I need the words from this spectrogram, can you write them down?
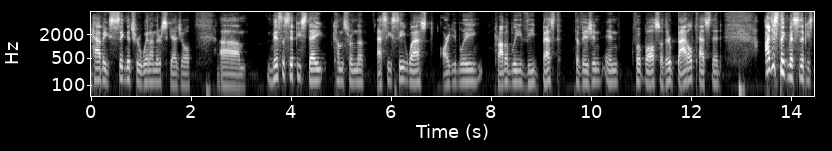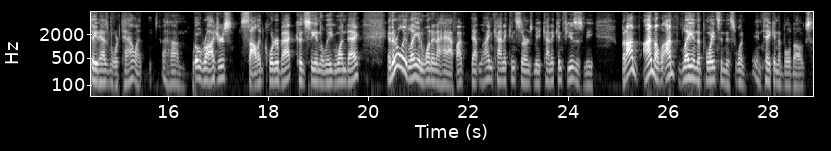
have a signature win on their schedule. Um, Mississippi State comes from the SEC West, arguably probably the best division in football. So they're battle tested. I just think Mississippi State has more talent. Um, Will Rogers, solid quarterback, could see in the league one day, and they're only laying one and a half. I, that line kind of concerns me, kind of confuses me, but I'm I'm a, I'm laying the points in this one and taking the Bulldogs.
